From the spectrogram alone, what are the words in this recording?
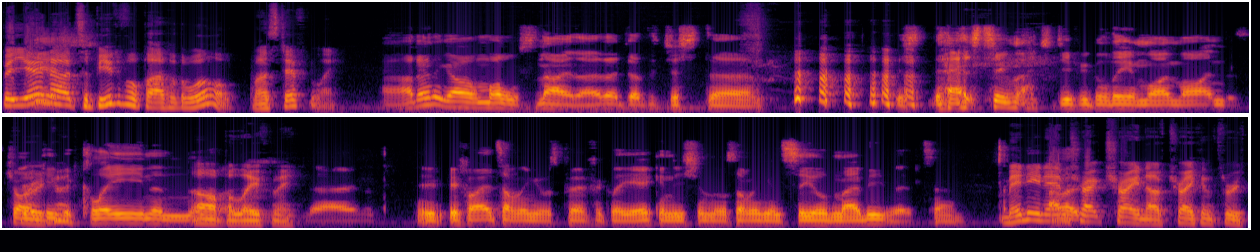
But yeah, no, it's a beautiful part of the world, most definitely. Uh, I don't think I'll model snow though. That, that just, uh, just has too much difficulty in my mind. Trying to keep good. it clean and. oh, uh, believe me. no. If, if I had something that was perfectly air conditioned or something and sealed, maybe. But um, Many an like- Amtrak train I've taken through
